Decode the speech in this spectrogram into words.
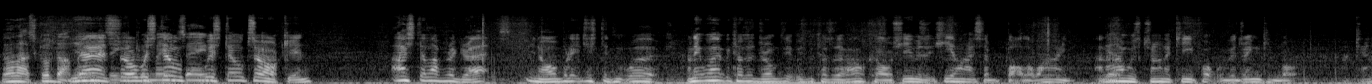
No, that's good. That yeah, that so we're still maintain. we're still talking. I still have regrets, you know, but it just didn't work. And it weren't because of drugs; it was because of alcohol. She was she likes a bottle of wine, and Yeah. I was trying to keep up with the drinking, but I can't.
